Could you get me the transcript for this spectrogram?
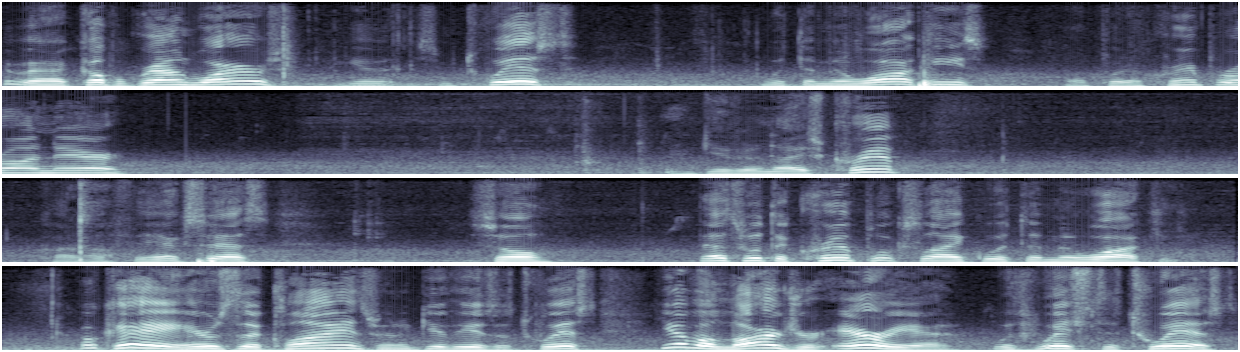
We've got a couple ground wires, give it some twist with the Milwaukees. I'll put a crimper on there, and give it a nice crimp cut off the excess. So that's what the crimp looks like with the Milwaukee. Okay, here's the Kleins. We're going to give these a twist. You have a larger area with which to twist.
